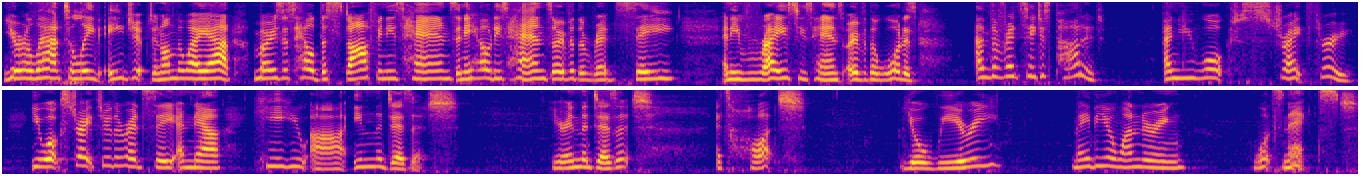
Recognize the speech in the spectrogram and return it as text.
you're allowed to leave Egypt. And on the way out, Moses held the staff in his hands and he held his hands over the Red Sea and he raised his hands over the waters. And the Red Sea just parted and you walked straight through. You walked straight through the Red Sea, and now here you are in the desert. You're in the desert, it's hot, you're weary. Maybe you're wondering, what's next?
